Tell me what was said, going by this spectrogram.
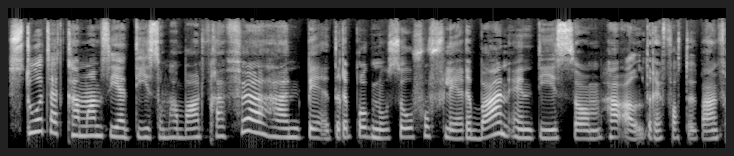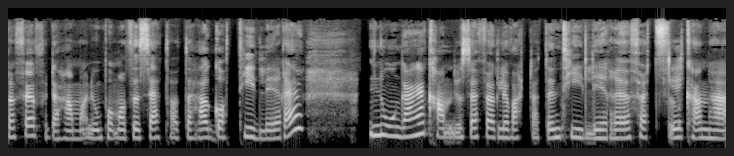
Stort sett kan man si at de som har barn fra før, har en bedre prognose og får flere barn enn de som har aldri fått et barn fra før, for da har man jo på en måte sett at det har gått tidligere. Noen ganger kan det jo selvfølgelig vært at en tidligere fødsel kan ha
